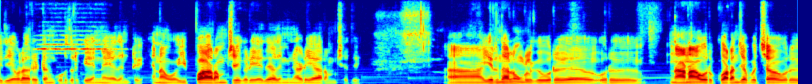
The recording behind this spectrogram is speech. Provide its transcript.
இது எவ்வளோ ரிட்டர்ன் கொடுத்துருக்கு என்ன ஏதுன்ட்டு. ஏன்னா இப்போ ஆரம்பிச்சே கிடையாது. அது முன்னாடியே ஆரம்பிச்சது. இருந்தாலும் உங்களுக்கு ஒரு ஒரு நானாக ஒரு குறைஞ்சபட்ச ஒரு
